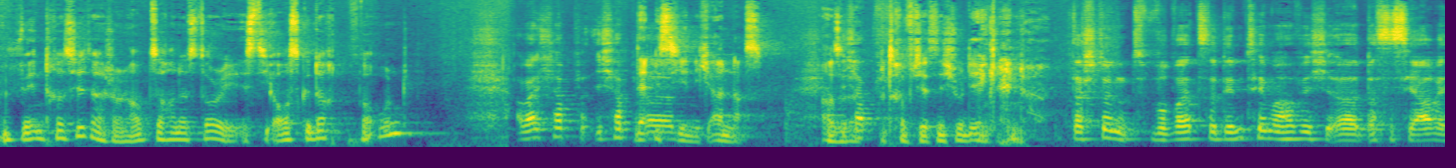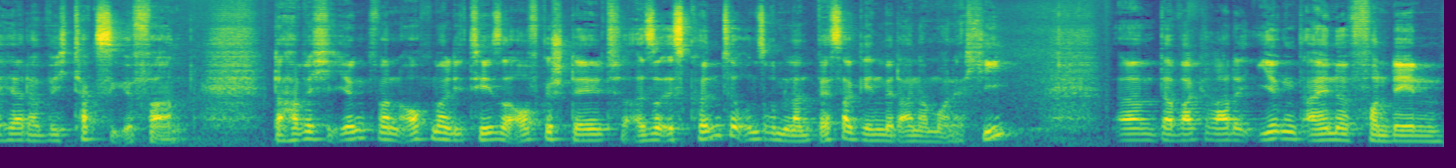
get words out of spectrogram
Wer interessiert da schon? Hauptsache eine Story. Ist die ausgedacht? Na und? Aber ich habe. Ich hab, das äh, ist hier nicht anders. Also das hab, betrifft jetzt nicht nur die Engländer. Das stimmt. Wobei zu dem Thema habe ich, äh, das ist Jahre her, da bin ich Taxi gefahren. Da habe ich irgendwann auch mal die These aufgestellt, also es könnte unserem Land besser gehen mit einer Monarchie. Ähm, da war gerade irgendeine von den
